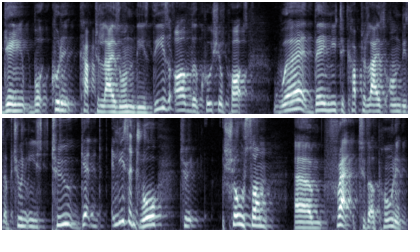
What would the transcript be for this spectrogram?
game, but couldn't capitalize on these. These are the crucial parts where they need to capitalize on these opportunities to get at least a draw to show some um, threat to the opponent.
